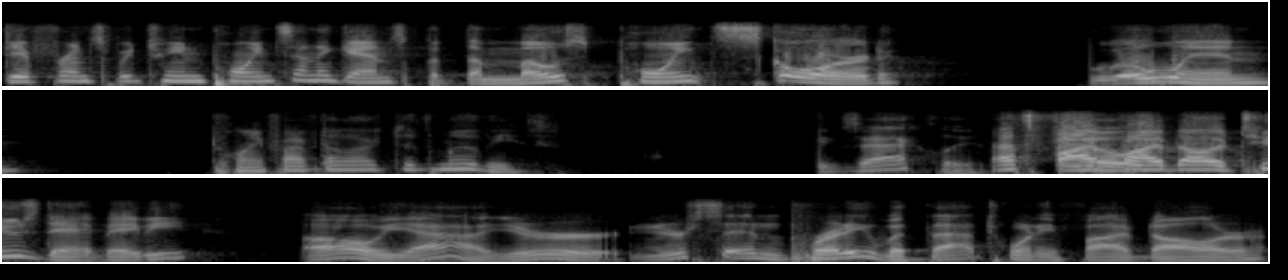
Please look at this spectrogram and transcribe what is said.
difference between points and against, but the most points scored will win $25 to the movies. Exactly. That's five So- five dollar Tuesday, baby. Oh yeah, you're you're sitting pretty with that twenty five dollar.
